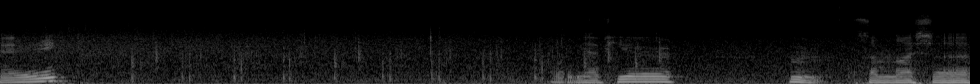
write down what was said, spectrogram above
okay. What do we have here? Hmm, some nice uh,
